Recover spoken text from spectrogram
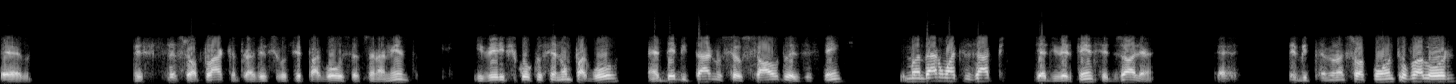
é, precisa sua placa para ver se você pagou o estacionamento e verificou que você não pagou, é, debitar no seu saldo existente e mandar um WhatsApp de advertência, diz, olha, é, debitando na sua conta o valor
